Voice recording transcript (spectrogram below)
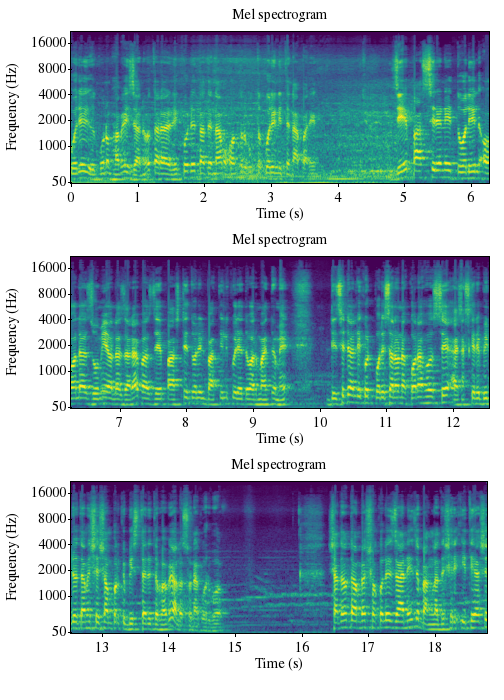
করে কোনোভাবেই যেন তারা রেকর্ডে তাদের নাম অন্তর্ভুক্ত করে নিতে না পারে। যে পাঁচ শ্রেণির দলিল অলা জমিওয়ালা যারা, বা যে পাঁচটি দলিল বাতিল করে দেওয়ার মাধ্যমে ডিজিটাল রেকর্ড পরিচালনা করা হচ্ছে, আজকের ভিডিওতে আমি সে সম্পর্কে বিস্তারিতভাবে আলোচনা করব। সাধারণত আমরা সকলে জানি যে বাংলাদেশের ইতিহাসে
